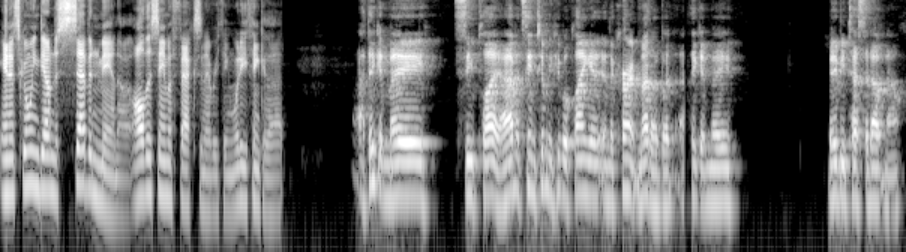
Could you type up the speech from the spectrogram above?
and it's going down to seven mana, all the same effects and everything. What do you think of that? I think it may see play. I haven't seen too many people playing it in the current meta, but I think it may may be tested out now.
